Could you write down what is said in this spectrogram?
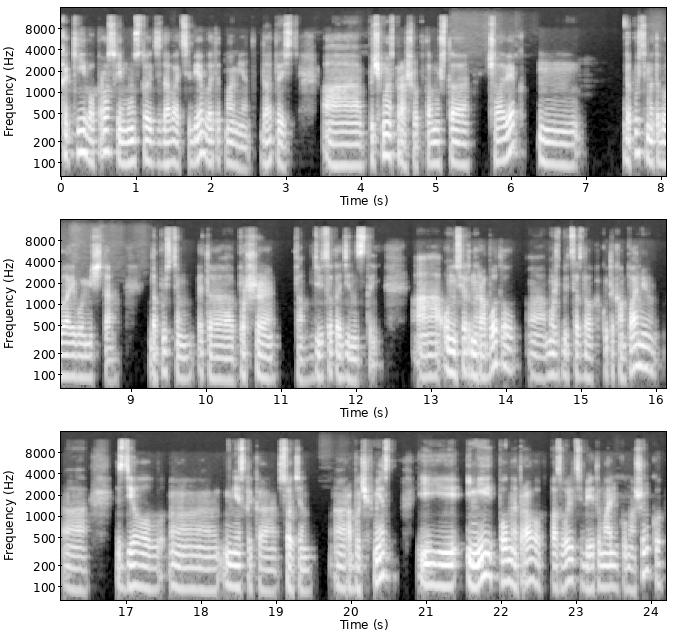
какие вопросы ему стоит задавать себе в этот момент, да, то есть, а, почему я спрашиваю, потому что человек, допустим, это была его мечта, допустим, это Porsche там 911, а он усердно работал, а, может быть, создал какую-то компанию, а, сделал э, несколько сотен а, рабочих мест, и имеет полное право позволить себе эту маленькую машинку,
